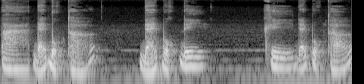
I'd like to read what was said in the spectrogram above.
ta để bụt thở, để bụt đi. Khi để bụt thở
